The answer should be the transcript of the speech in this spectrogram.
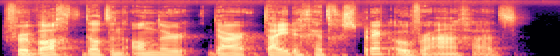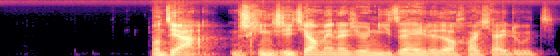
verwacht dat een ander daar tijdig het gesprek over aangaat. Want ja, misschien ziet jouw manager niet de hele dag wat jij doet.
